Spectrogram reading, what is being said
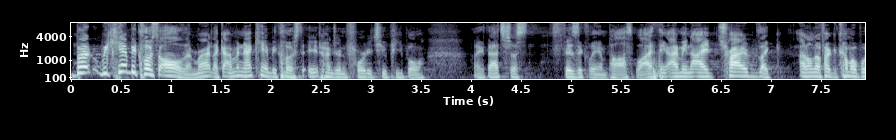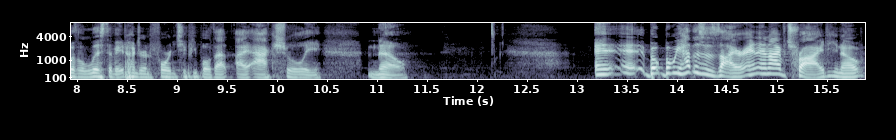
But we can't be close to all of them, right? Like, I mean, I can't be close to 842 people. Like, that's just physically impossible. I think, I mean, I tried, like, I don't know if I could come up with a list of 842 people that I actually know. And, and, but, but we have this desire, and, and I've tried. You know,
